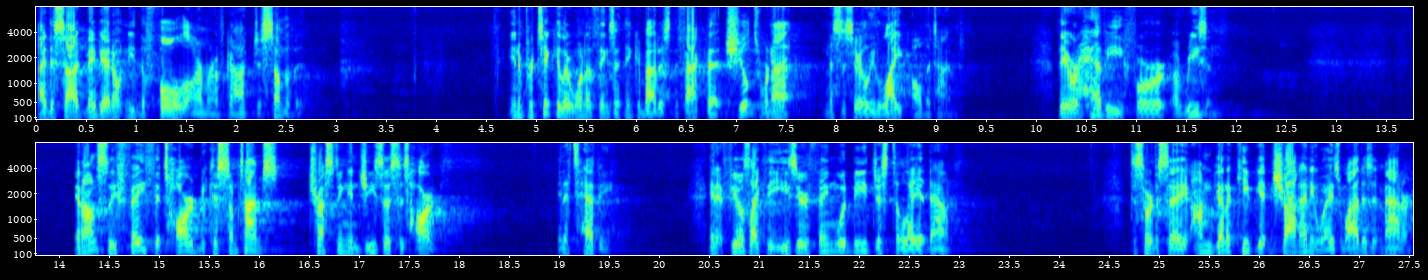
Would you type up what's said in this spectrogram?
I decide maybe I don't need the full armor of God, just some of it. And in particular, one of the things I think about is the fact that shields were not necessarily light all the time. They were heavy for a reason. And honestly, faith, it's hard because sometimes trusting in Jesus is hard and it's heavy. And it feels like the easier thing would be just to lay it down. To sort of say, I'm going to keep getting shot anyways. Why does it matter?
